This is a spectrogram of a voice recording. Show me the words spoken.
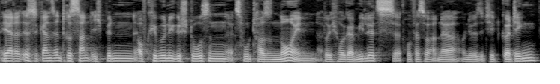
Ja, das ist ganz interessant. Ich bin auf Kebuni gestoßen 2009 durch Holger Mielitz, Professor an der Universität Göttingen.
